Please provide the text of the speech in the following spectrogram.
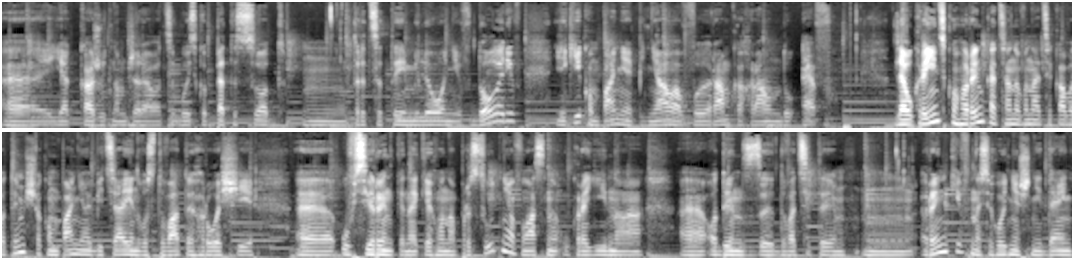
Е, як кажуть нам джерела, це близько 530 мільйонів доларів, які компанія підняла в рамках раунду F. Для українського ринка ця новина цікава тим, що компанія обіцяє інвестувати гроші е, у всі ринки, на яких вона присутня. Власне, Україна е, один з 20 м, ринків. На сьогоднішній день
